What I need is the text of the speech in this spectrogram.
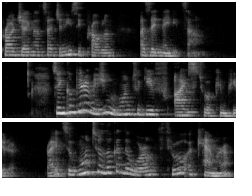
project, not such an easy problem as they made it sound. So in computer vision, we want to give eyes to a computer, right? So we want to look at the world through a camera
